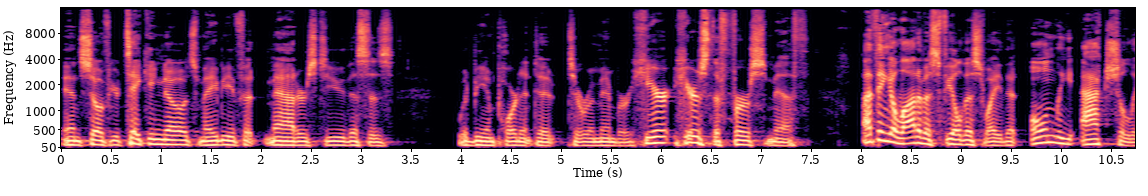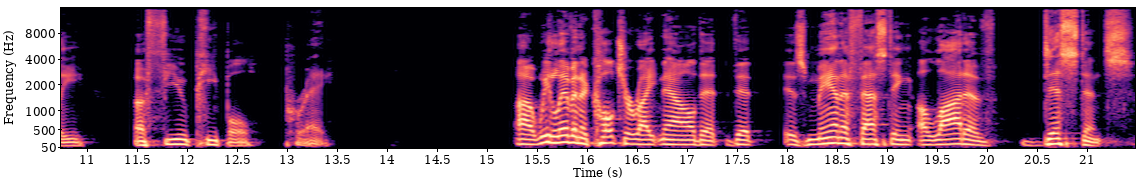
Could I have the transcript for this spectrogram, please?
And so if you're taking notes, maybe if it matters to you, this is, would be important to, to remember. Here, here's the first myth. I think a lot of us feel this way that only actually a few people pray. Uh, we live in a culture right now that, that is manifesting a lot of distance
